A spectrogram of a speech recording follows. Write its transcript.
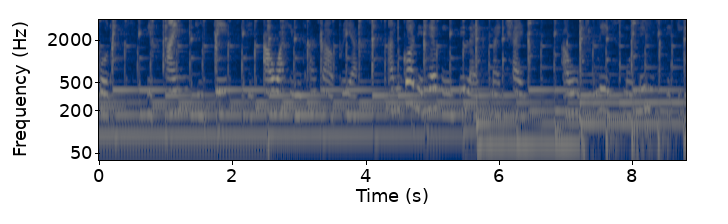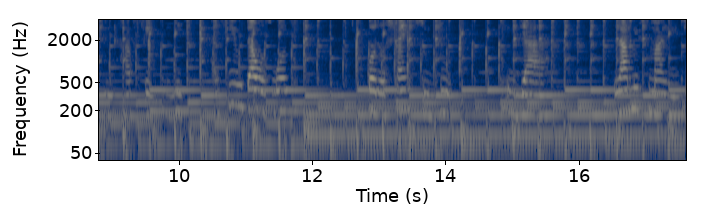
God the time, the date, the hour He would answer our prayers. And God in heaven would be like, My child, I will delay small. Let me see if you have faith in me. I feel that was what God was trying to do in their Lami's marriage.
